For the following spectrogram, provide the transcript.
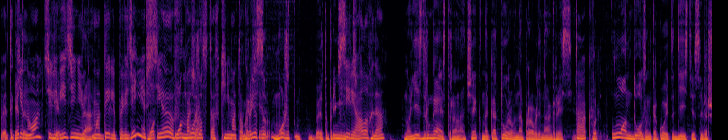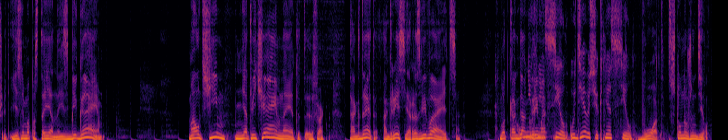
это, это кино, телевидение, это, да. модели поведения, вот все, он пожалуйста, может, в кинематографе. Агрессор может это применить. В сериалах, да. Но есть другая сторона. Человек, на которого направлена агрессия. Так. Вот он должен какое-то действие совершить. Если мы постоянно избегаем, молчим, не отвечаем на этот э, факт, тогда эта агрессия развивается. Вот когда у них говорим нет о... сил, у девочек нет сил. Вот, что нужно делать.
